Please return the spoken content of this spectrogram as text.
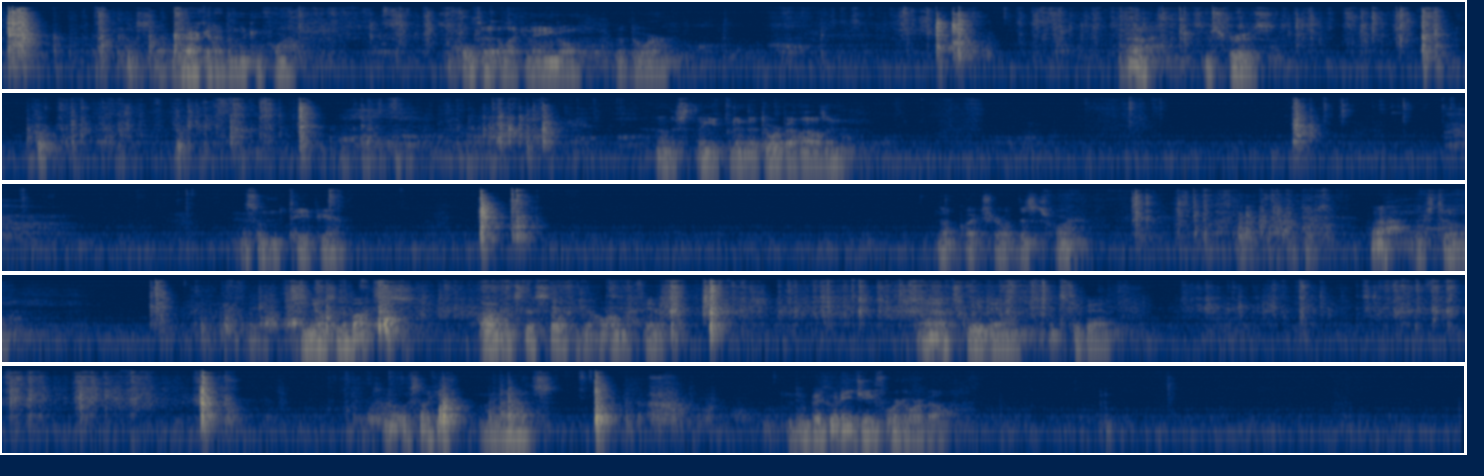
That's that bracket I've been looking for. So hold it at like an angle for the door. Ah, some screws. Oh, this thing you put in the doorbell housing. Some tape here. Not quite sure what this is for. Ah, there's two of them. Something else in the box? Oh, it's the sulfur gel. Oh, my favorite. Ah, it's glued down. It's too bad. Looks like it. That's the Ubiquiti G4 doorbell.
